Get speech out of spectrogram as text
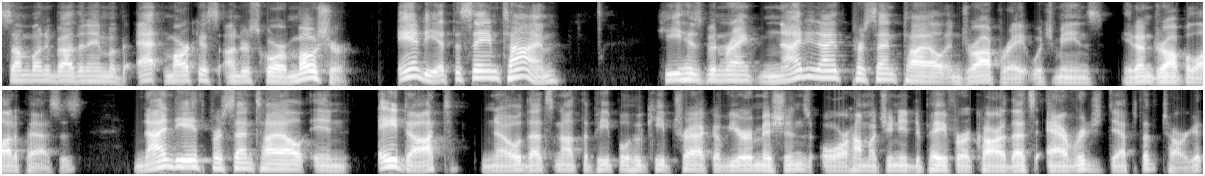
somebody by the name of at Marcus underscore Mosher. Andy, at the same time, he has been ranked 99th percentile in drop rate, which means he doesn't drop a lot of passes, 98th percentile in A dot. No, that's not the people who keep track of your emissions or how much you need to pay for a car. That's average depth of target.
